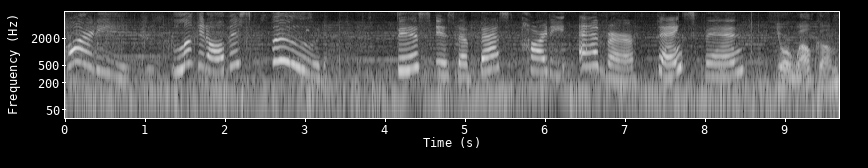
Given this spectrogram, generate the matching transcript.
party! Look at all this food! This is the best party ever. Thanks, Finn. You're welcome.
